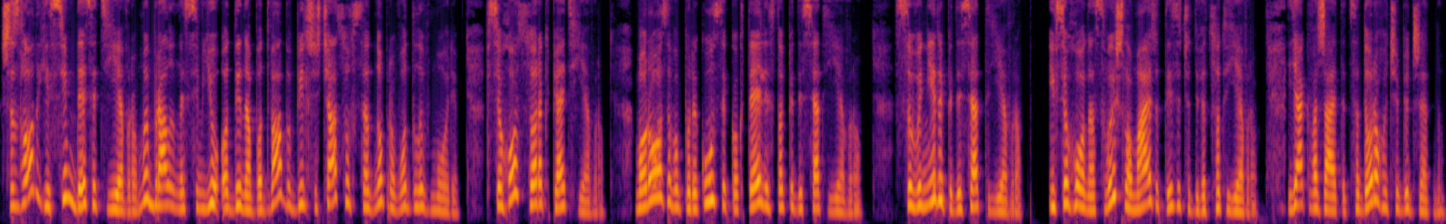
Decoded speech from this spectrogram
Шезлонги 7-10 євро. Ми брали на сім'ю один або два, бо більшість часу все одно проводили в морі. Всього 45 євро. Морозиво, перекуси, коктейлі 150 євро. Сувеніри 50 євро. І всього у нас вийшло майже 1900 євро. Як вважаєте, це дорого чи бюджетно?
